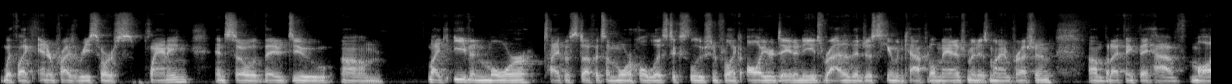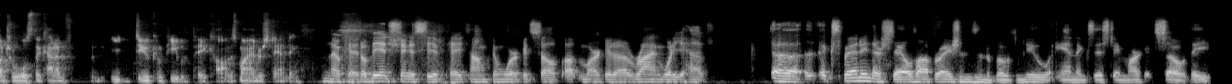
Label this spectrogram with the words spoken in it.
with like enterprise resource planning, and so they do um, like even more type of stuff. It's a more holistic solution for like all your data needs rather than just human capital management, is my impression. Um, but I think they have modules that kind of do compete with Paycom, is my understanding. Okay, it'll be interesting to see if Paycom can work itself up market. Uh, Ryan, what do you have? Uh, expanding their sales operations into both new and existing markets. So they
